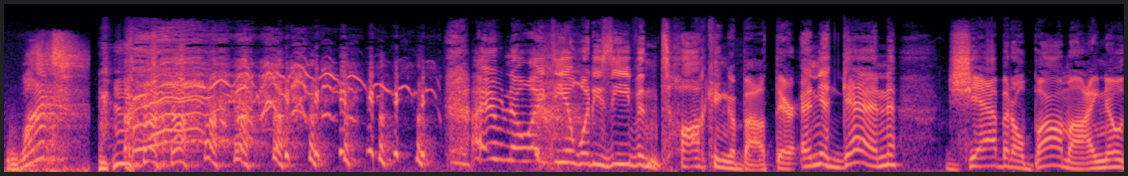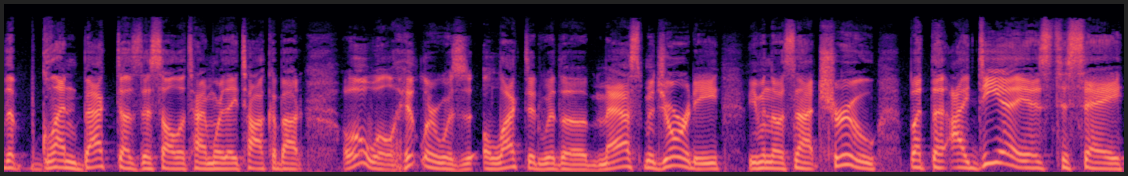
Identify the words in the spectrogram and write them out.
What? I have no idea what he's even talking about there. And again, jab at Obama. I know that Glenn Beck does this all the time where they talk about, oh, well, Hitler was elected with a mass majority, even though it's not true. But the idea is to say,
